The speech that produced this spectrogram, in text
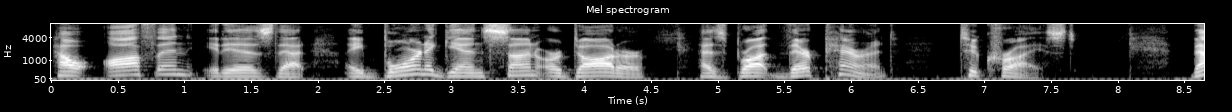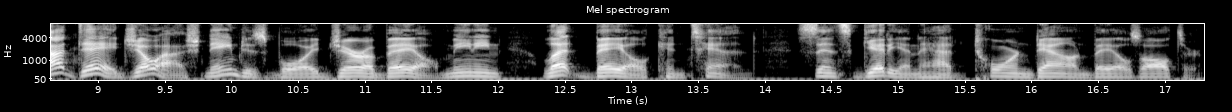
How often it is that a born again son or daughter has brought their parent to Christ. That day, Joash named his boy Jerubbaal, meaning let Baal contend, since Gideon had torn down Baal's altar.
